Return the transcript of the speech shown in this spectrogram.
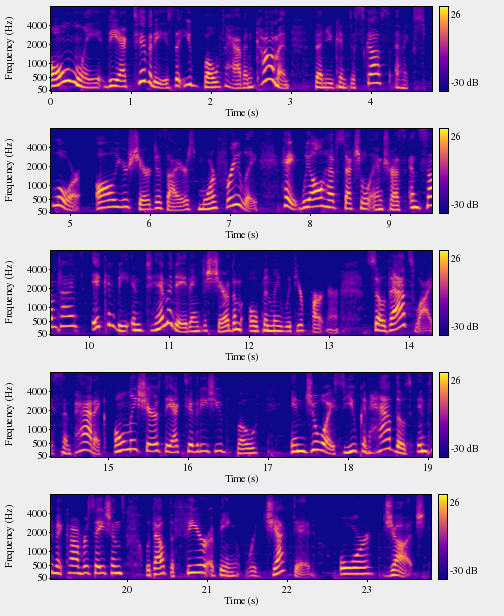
only the activities that you both have in common. Then you can discuss and explore all your shared desires more freely. Hey, we all have sexual interests, and sometimes it can be intimidating to share them openly with your partner. So that's why Sympatic only shares the activities you both enjoy, so you can have those intimate conversations without the fear of being rejected or judged.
